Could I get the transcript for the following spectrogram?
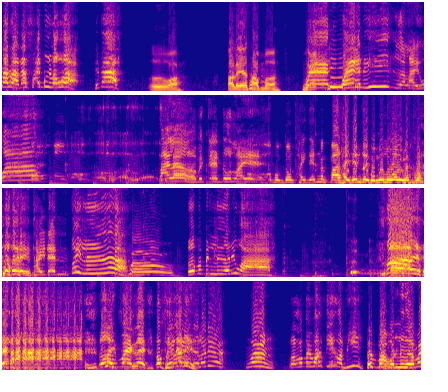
นั่นน่ะด้านซ้ายมือเราอะเห็นปะเออว่ะอะไรจะทำเหรอ แหวแวะกแหวกนี่คืออะไรวะตายแล้วเหรอไปเกณฑ์โดนอะไรอะโอ้ผมโดนไทเดนมันปาไทเดนใส่ผมรัวๆเลยนะครับเฮ้ยไทยเดนเฮ้ยเรือ เออมันเป็นเรือนี่หว่าเฮ้ยเฮ้ยแม่งเลยเราถึงแล้วนี่เจอแล้วเนี่ยว่างเราเราไปวางเตียงก่อนพี่ไปวางบนเรือไหม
